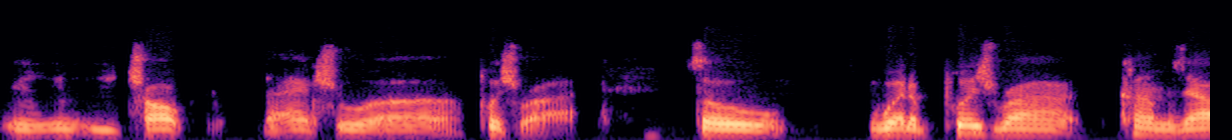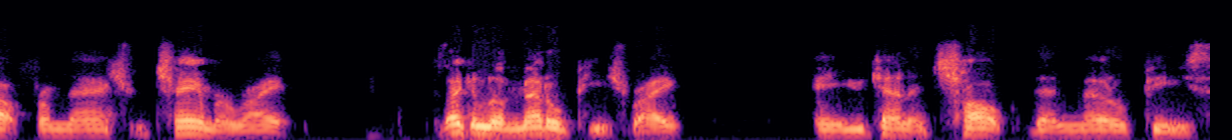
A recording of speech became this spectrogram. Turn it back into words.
you, you chalk the actual uh, push rod. So where the push rod comes out from the actual chamber, right? It's like a little metal piece, right? And you kind of chalk that metal piece,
